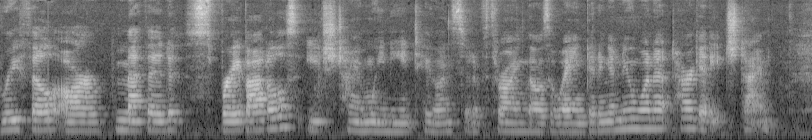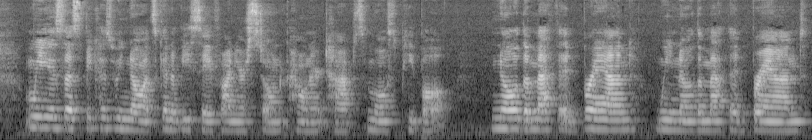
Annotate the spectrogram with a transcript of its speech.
refill our method spray bottles each time we need to instead of throwing those away and getting a new one at Target each time. We use this because we know it's going to be safe on your stone countertops. Most people know the Method brand, we know the Method brand,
